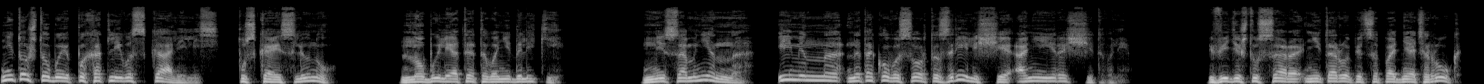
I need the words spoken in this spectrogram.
не то чтобы похотливо скалились, пуская слюну, но были от этого недалеки. Несомненно, именно на такого сорта зрелище они и рассчитывали. Видя, что Сара не торопится поднять рук,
